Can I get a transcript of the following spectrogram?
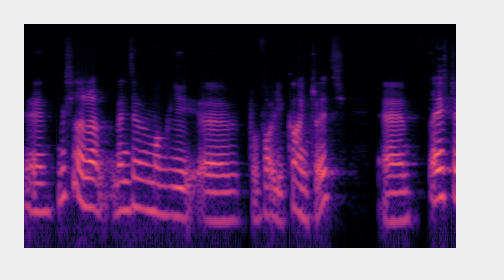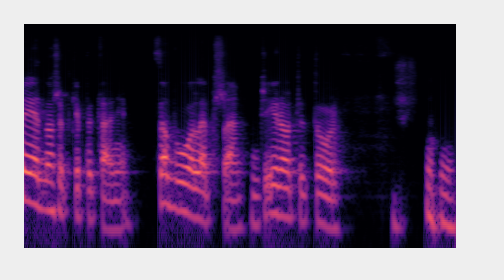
E, myślę, że będziemy mogli e, powoli kończyć. To jeszcze jedno szybkie pytanie. Co było lepsze, Giro czy Tour?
